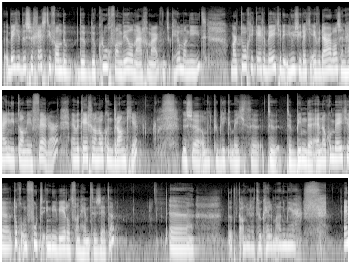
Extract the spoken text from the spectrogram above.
een beetje de suggestie van de, de, de kroeg van Wil nagemaakt. Natuurlijk helemaal niet. Maar toch, je kreeg een beetje de illusie dat je even daar was en hij liep dan weer verder. En we kregen dan ook een drankje. Dus eh, om het publiek een beetje te, te, te binden. En ook een beetje toch een voet in die wereld van hem te zetten. Eh, dat kan nu natuurlijk helemaal niet meer. En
